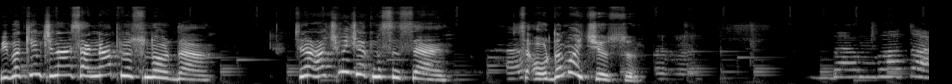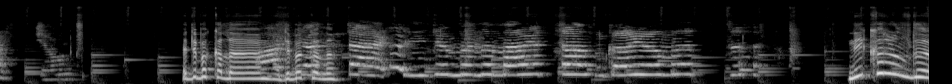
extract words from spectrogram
Bir bakayım Çınar sen ne yapıyorsun orada? Çınar açmayacak mısın sen? Sen orada mı açıyorsun? Ben açacağım. Hadi bakalım. Hadi bakalım. Benim ayaktan kayamadı. Ne kırıldı?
